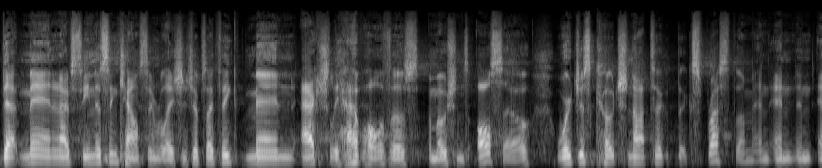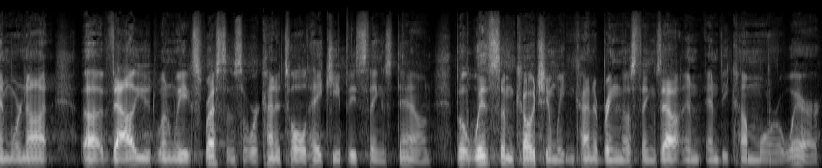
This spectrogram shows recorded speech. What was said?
that men, and I've seen this in counseling relationships, I think men actually have all of those emotions also. We're just coached not to express them, and, and, and, and we're not uh, valued when we express them. So we're kind of told, hey, keep these things down. But with some coaching, we can kind of bring those things out and, and become more aware.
